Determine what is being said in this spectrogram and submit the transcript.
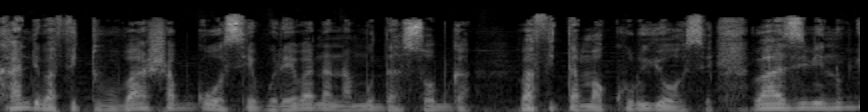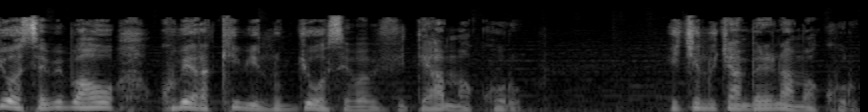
kandi bafite ububasha bwose burebana na mudasobwa. Bafite amakuru yose. Bazi ibintu byose bibaho kubera ko ibintu byose babifiteho amakuru. Ikintu cya mbere ni amakuru.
